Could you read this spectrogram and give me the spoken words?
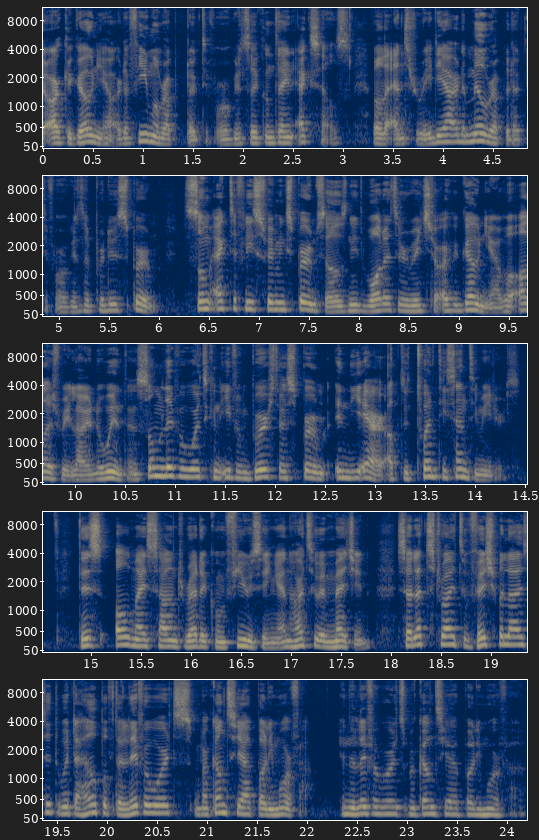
The archegonia are the female reproductive organs that contain egg cells, while the antheridia are the male reproductive organs that produce sperm. Some actively swimming sperm cells need water to reach the archegonia, while others rely on the wind, and some liverworts can even burst their sperm in the air up to 20 centimeters. This all may sound rather confusing and hard to imagine, so let's try to visualize it with the help of the liverworts Marchantia polymorpha. In the liverworts Marchantia polymorpha,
